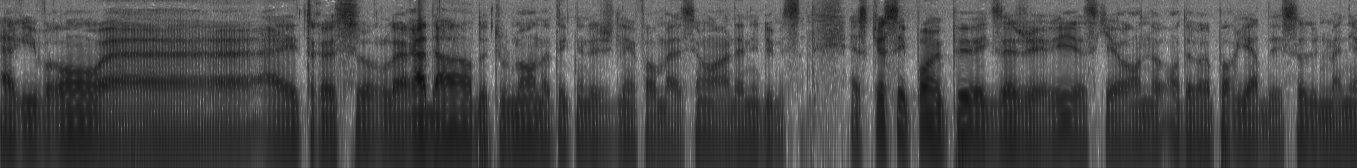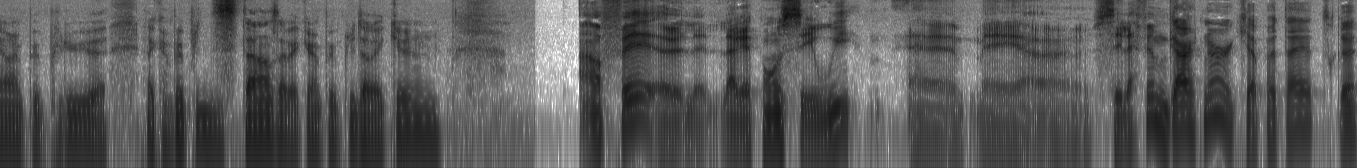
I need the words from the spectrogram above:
arriveront euh, à être sur le radar de tout le monde en technologie de l'information en l'année 2007. Est-ce que c'est pas un peu exagéré? Est-ce qu'on ne devrait pas regarder ça d'une manière un peu plus, avec un peu plus de distance, avec un peu plus de recul? En fait, la réponse est oui. Euh, mais euh, c'est la firme Gartner qui a peut-être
